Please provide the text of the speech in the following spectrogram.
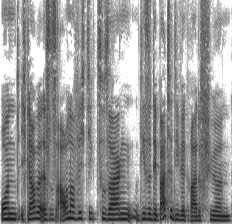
Und ich glaube, es ist auch noch wichtig zu sagen, diese Debatte, die wir gerade führen,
